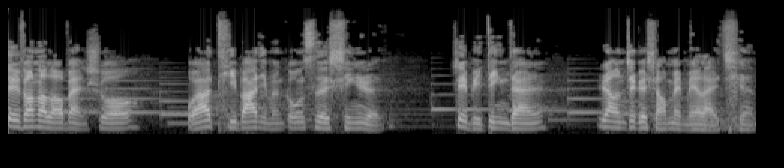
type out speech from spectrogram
对方的老板说：“我要提拔你们公司的新人，这笔订单。”让这个小美眉来签，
